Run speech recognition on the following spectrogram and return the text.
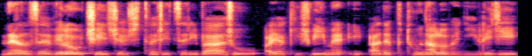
Nelze vyloučit, že čtveřice rybářů a jak již víme i adeptů na lovení lidí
